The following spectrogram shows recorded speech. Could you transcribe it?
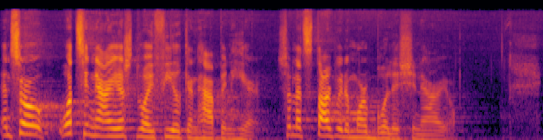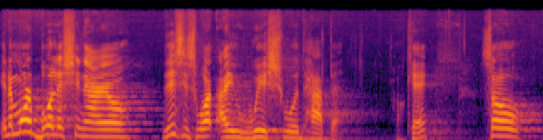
And so, what scenarios do I feel can happen here? So, let's start with a more bullish scenario. In a more bullish scenario, this is what I wish would happen. Okay? So,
